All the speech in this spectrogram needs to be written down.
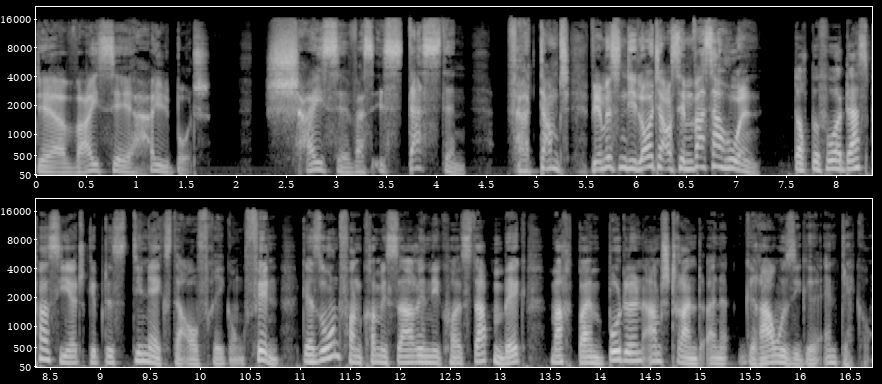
der weiße Heilbutt. Scheiße, was ist das denn? Verdammt, wir müssen die Leute aus dem Wasser holen. Doch bevor das passiert, gibt es die nächste Aufregung. Finn, der Sohn von Kommissarin Nicole Stappenbeck, macht beim Buddeln am Strand eine grausige Entdeckung.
